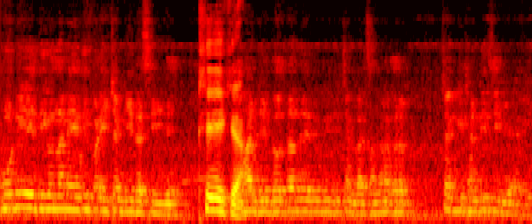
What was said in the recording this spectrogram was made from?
ਫੂਡ ਇਹਦੀ ਉਹਨਾਂ ਨੇ ਇਹਦੀ ਬੜੀ ਚੰਗੀ ਦੱਸੀ ਜੇ। ਠੀਕ ਆ। ਹਾਂਜੀ ਦੁੱਧ ਦੇ ਵੀਰ ਜੀ ਚੰਗਾ ਸੰਗਣਾ ਫਿਰ ਚੰਗੀ ਠੰਡੀ ਸੀ ਹੈਗੀ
